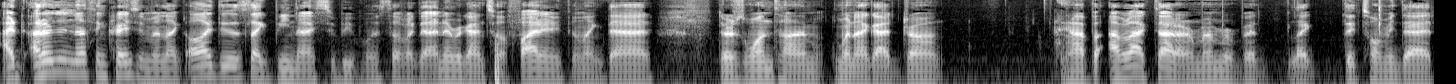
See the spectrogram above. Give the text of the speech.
I, I don't do nothing crazy, man. Like all I do is like be nice to people and stuff like that. I never got into a fight or anything like that. There's one time when I got drunk. And I, I blacked out. I remember, but like they told me that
